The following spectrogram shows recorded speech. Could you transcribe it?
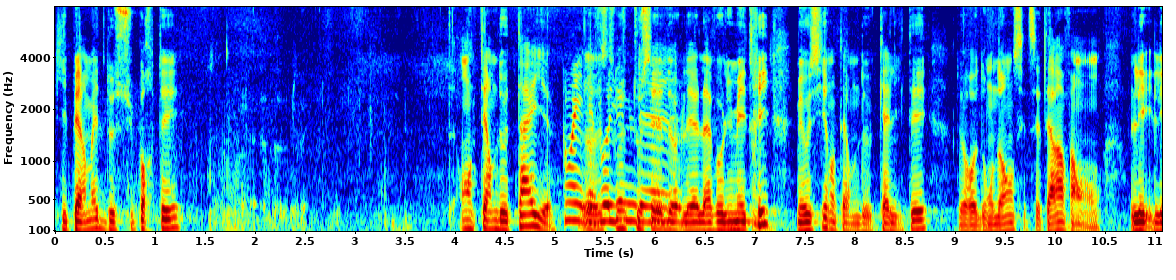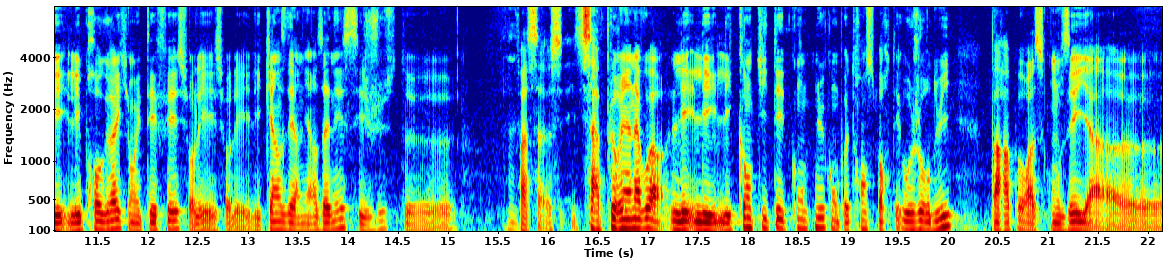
qui permettent de supporter en termes de taille, Oui, euh, de- de- la volumétrie, mais aussi en termes de qualité, de redondance, etc. Enfin, on- les, les- les progrès qui ont été faits sur les, sur les, les 15 dernières années, c'est juste... euh, Enfin, ça n'a plus rien à voir. Les, les- les quantités de contenu qu'on peut transporter aujourd'hui par rapport à ce qu'on faisait il y a, euh,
